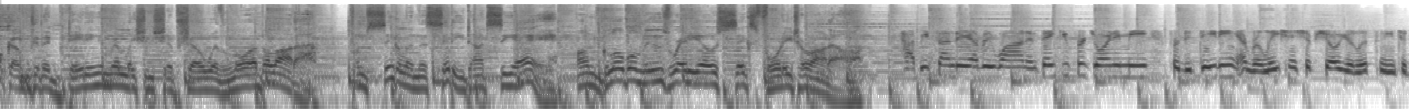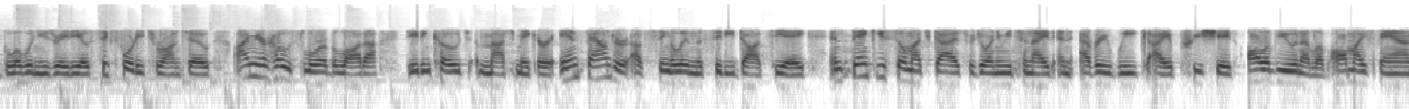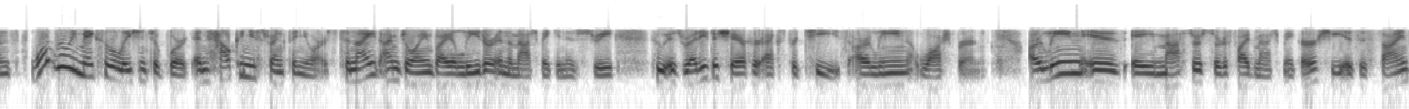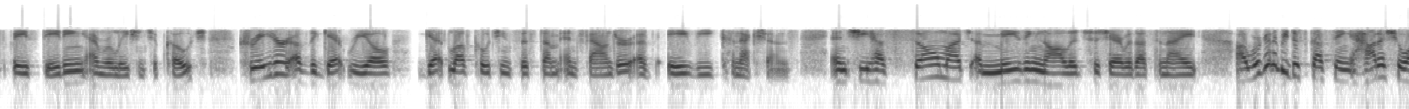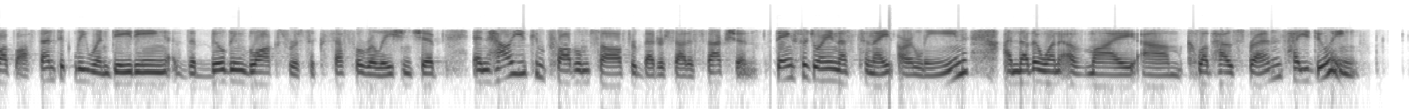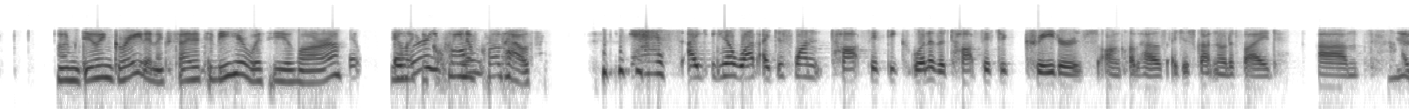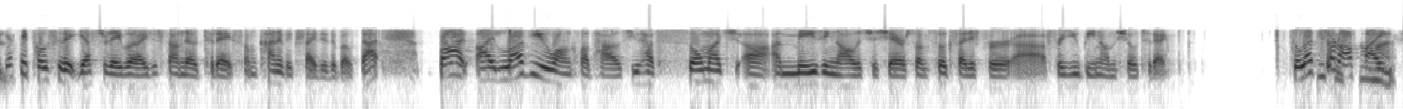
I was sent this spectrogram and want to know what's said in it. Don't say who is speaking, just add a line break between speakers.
Welcome to the Dating and Relationship Show with Laura Bilotta from singleinthecity.ca on Global News Radio 640 Toronto.
Happy Sunday, everyone, and thank you for joining me for the Dating and Relationship Show. You're listening to Global News Radio 640 Toronto. I'm your host, Laura Bilotta, dating coach, matchmaker, and founder of singleinthecity.ca. And thank you so much, guys, for joining me tonight and every week. I appreciate all of you, and I love all my fans. What really makes a relationship work, and how can you strengthen yours? Tonight, I'm joined by a leader in the matchmaking industry who is ready to share her expertise, Arlene Washburn. Arlene is a master certified matchmaker. She is a science based dating and relationship coach, creator of the Get Real Get Love coaching system and founder of AVConnexions. And she has so much amazing knowledge to share with us tonight. Uh, we're going to be discussing how to show up authentically when dating, the building blocks for a successful relationship, and how you can problem solve for better satisfaction. Thanks for joining us tonight, Arlene, another one of my um, clubhouse friends. How are you doing?
I'm doing great and excited to be here with you, Laura. You're
and
like the queen
calling?
of Clubhouse
yes, I. You know what? I just won top fifty. One of the top fifty creators on Clubhouse. I just got notified. Um, yeah. I guess they posted it yesterday, but I just found out today, so I'm kind of excited about that. But I love you on Clubhouse. You have so much uh, amazing knowledge to share, so I'm so excited for uh, for you being on the show today. So let's
Thank
start off
so
by
much.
